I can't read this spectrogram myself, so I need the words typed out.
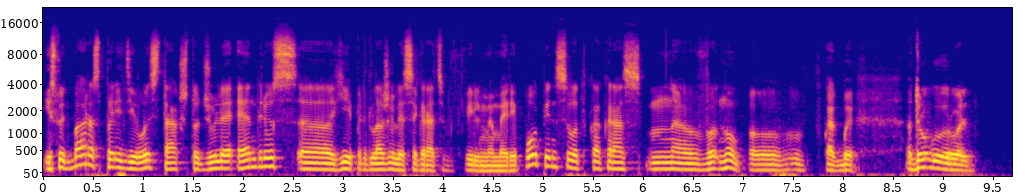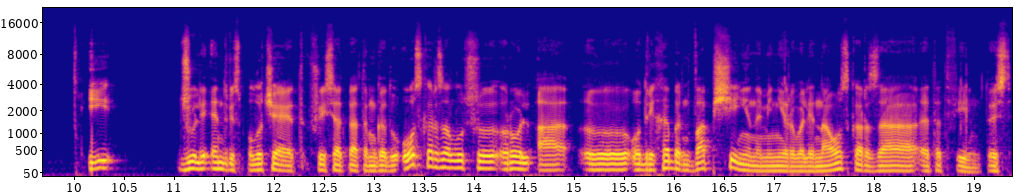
И судьба распорядилась так, что Джулия Эндрюс, э, ей предложили сыграть в фильме «Мэри Поппинс», вот как раз, в, ну, как бы другую роль. И Джули Эндрюс получает в 1965 году Оскар за лучшую роль, а э, Одри Хэбберн вообще не номинировали на Оскар за этот фильм. То есть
